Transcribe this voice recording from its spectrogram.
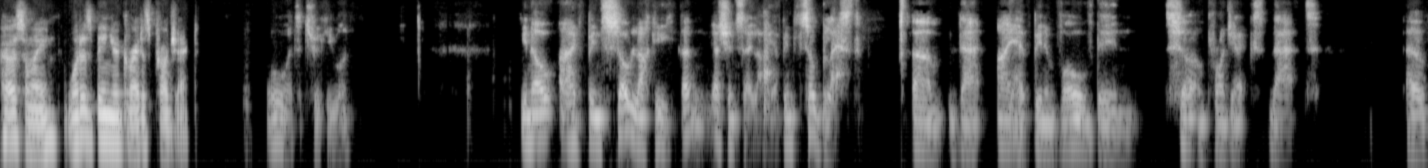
Personally, what has been your greatest project? Oh, that's a tricky one. You know, I've been so lucky, and I shouldn't say lucky, I've been so blessed um, that I have been involved in certain projects that have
